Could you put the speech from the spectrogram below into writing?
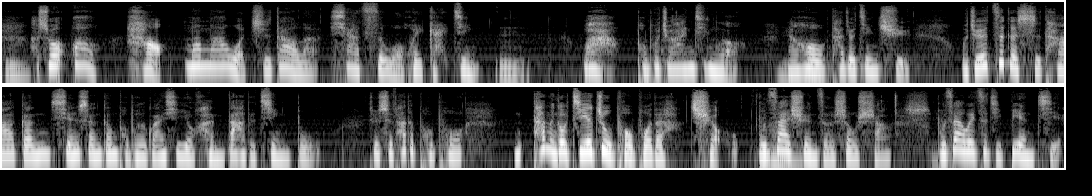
嗯，她说：“哦，好，妈妈，我知道了，下次我会改进。”嗯，哇，婆婆就安静了，然后她就进去。我觉得这个是她跟先生、跟婆婆的关系有很大的进步，就是她的婆婆，她能够接住婆婆的球，不再选择受伤，嗯、不再为自己辩解。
